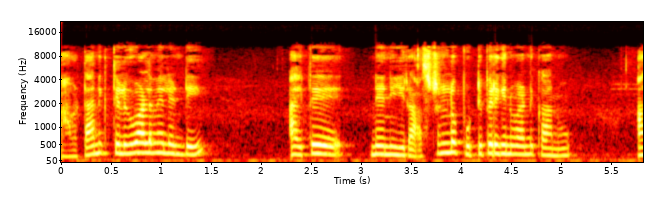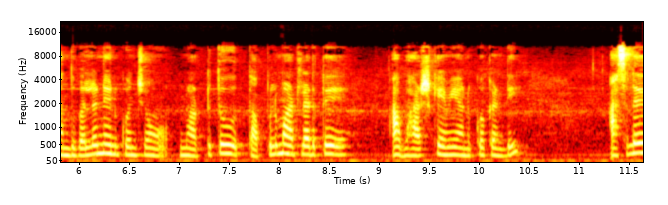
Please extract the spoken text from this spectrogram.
అవటానికి తెలుగు వాళ్ళమేలండి? అయితే నేను ఈ రాష్ట్రంలో పుట్టి పెరిగిన వాడిని కాను. అందువల్ల నేను కొంచెం నట్టుతూ తప్పులు మాట్లాడితే ఆ భాషకేమీ అనుకోకండి. అసలే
